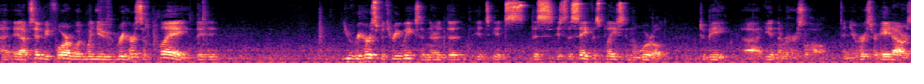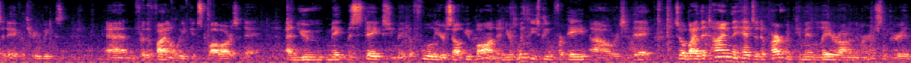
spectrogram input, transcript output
I've said before, when, when you rehearse a play, the, you rehearse for three weeks, and the, it's, it's, this, it's the safest place in the world to be uh, in the rehearsal hall. And you rehearse for eight hours a day for three weeks. And for the final week, it's 12 hours a day. and you make mistakes, you make a fool of yourself, you bond, and you're with these people for eight hours a day. So by the time the heads of department come in later on in the rehearsal period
